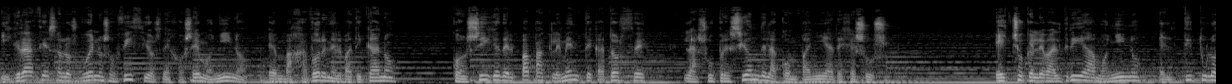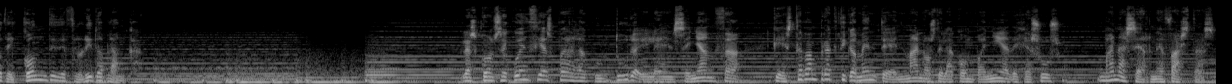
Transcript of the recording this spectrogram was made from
y gracias a los buenos oficios de José Moñino, embajador en el Vaticano, consigue del Papa Clemente XIV la supresión de la Compañía de Jesús, hecho que le valdría a Moñino el título de Conde de Florida Blanca. Las consecuencias para la cultura y la enseñanza, que estaban prácticamente en manos de la Compañía de Jesús, van a ser nefastas.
